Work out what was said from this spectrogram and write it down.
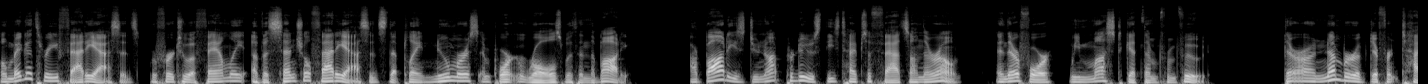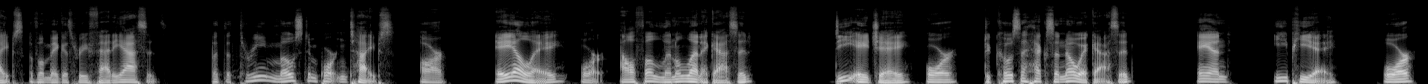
Omega 3 fatty acids refer to a family of essential fatty acids that play numerous important roles within the body. Our bodies do not produce these types of fats on their own, and therefore we must get them from food. There are a number of different types of omega 3 fatty acids, but the three most important types are ALA or alpha linolenic acid, DHA or docosahexaenoic acid, and EPA or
